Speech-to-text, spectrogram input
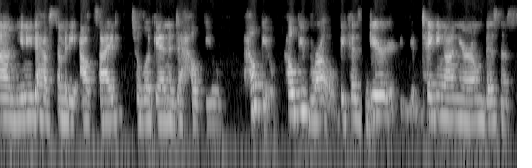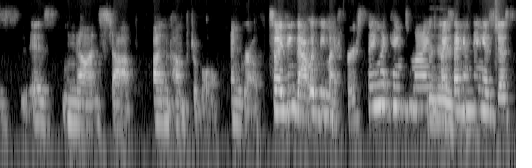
um, you need to have somebody outside to look in and to help you help you help you grow because you're taking on your own business is, is nonstop uncomfortable and growth so i think that would be my first thing that came to mind mm-hmm. my second thing is just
